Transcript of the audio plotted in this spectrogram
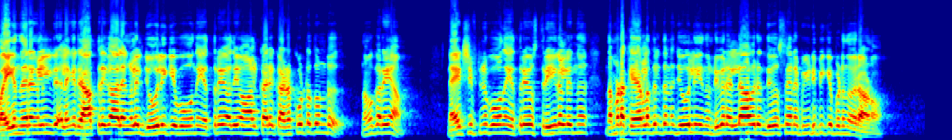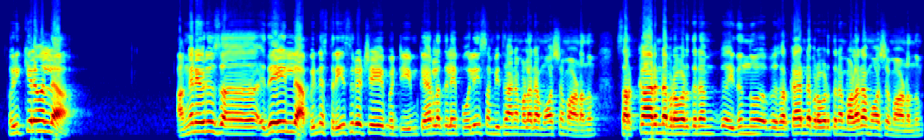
വൈകുന്നേരങ്ങളിൽ അല്ലെങ്കിൽ രാത്രികാലങ്ങളിൽ ജോലിക്ക് പോകുന്ന എത്രയോ അധികം ആൾക്കാർ കഴക്കൂട്ടത്തുണ്ട്. നമുക്കറിയാം. നൈറ്റ് ഷിഫ്റ്റിന് പോകുന്ന എത്രയോ സ്ത്രീകൾ ഇന്ന് നമ്മുടെ കേരളത്തിൽ തന്നെ ജോലി ചെയ്യുന്നുണ്ട്. ഇവരെല്ലാവരും ദിവസേന പീഡിപ്പിക്കപ്പെടുന്നവരാണോ? ഒരിക്കലുമല്ല. അങ്ങനെ ഒരു ഇതേ ഇല്ല. പിന്നെ സ്ത്രീ സുരക്ഷയെ പറ്റിയും കേരളത്തിലെ പോലീസ് സംവിധാനം വളരെ മോശമാണെന്നും സർക്കാരിന്റെ പ്രവർത്തനം ഇതെന്ന് സർക്കാരിന്റെ പ്രവർത്തനം വളരെ മോശമാണെന്നും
